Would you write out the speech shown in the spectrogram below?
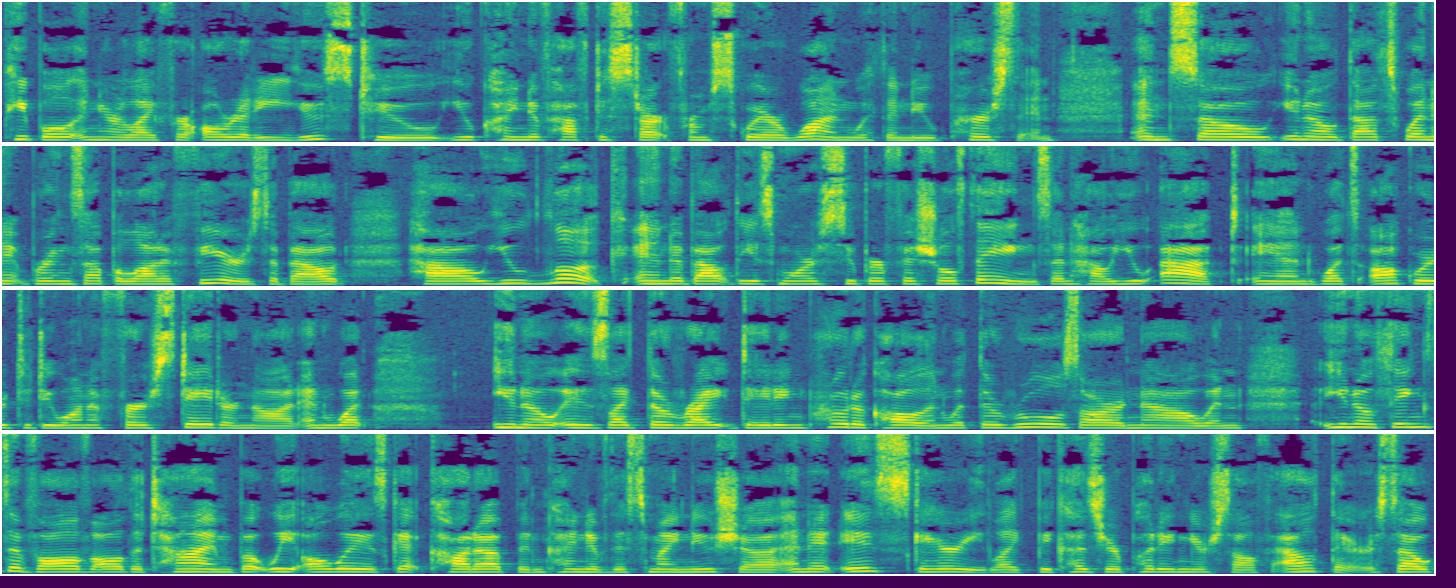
people in your life are already used to. You kind of have to start from square one with a new person. And so, you know, that's when it brings up a lot of fears about how you look and about these more superficial things and how you act and what's awkward to do on a first date or not and what you know, is like the right dating protocol and what the rules are now. And, you know, things evolve all the time, but we always get caught up in kind of this minutia. And it is scary, like, because you're putting yourself out there. So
